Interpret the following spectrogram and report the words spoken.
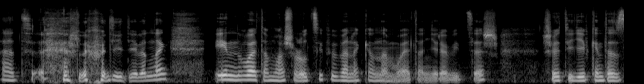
Hát örülök, hogy így érednek. Én voltam hasonló cipőben, nekem nem volt annyira vicces. Sőt, így egyébként ez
